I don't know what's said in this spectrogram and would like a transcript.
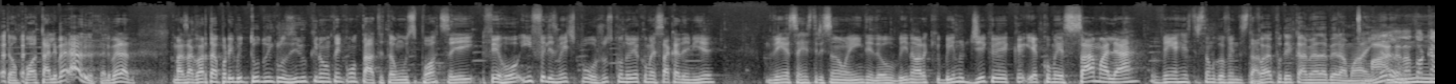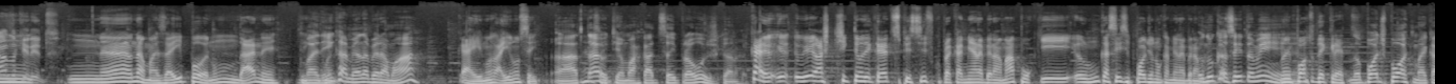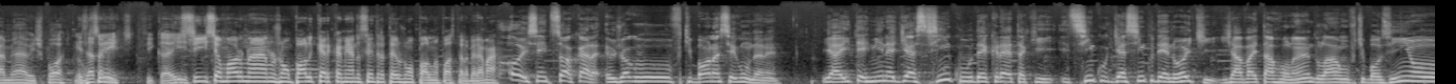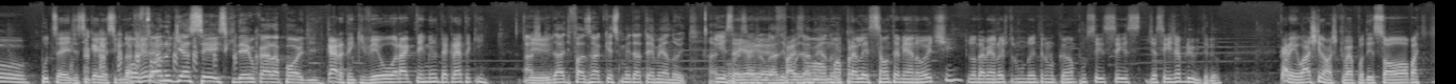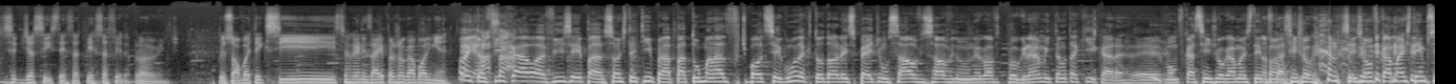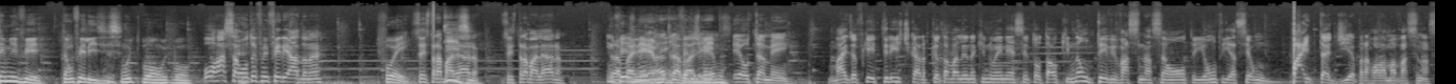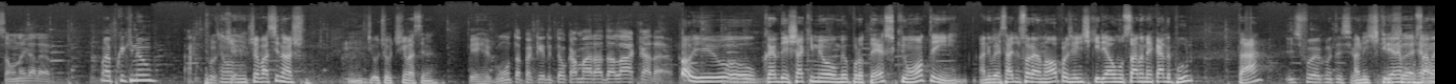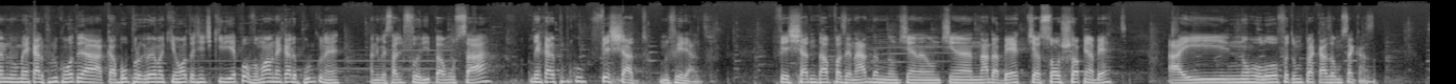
Então pode tá liberado, tá liberado. Mas agora tá proibido tudo, inclusive o que não tem contato. Então o esportes aí ferrou. Infelizmente, pô, justo quando eu ia começar a academia, vem essa restrição aí, entendeu? Bem na hora que. Bem no dia que eu ia, ia começar a malhar, vem a restrição do governo do estado. Vai poder caminhar na beira-mar ainda? Malha não? na tua casa, Hum, querido. Não, não, mas aí, pô, não dá, né? Tem Mas que- nem caminhar na beira-mar? Aí, não- aí eu não sei. Ah, tá. Eu tinha marcado isso aí pra hoje, cara. Cara, eu, eu- eu acho que tinha que ter um decreto específico pra caminhar na beira-mar, porque eu nunca sei se pode ou não caminhar na Eu beira-mar. nunca sei também. Não é, importa o decreto. Não pode esporte, mas caminhar é esporte? Não Exatamente. sei. Fica aí. E se, se eu moro na- no João Paulo e quero caminhar do centro até o João Paulo, não posso pela beira-mar? Oi, sente só, cara, eu jogo futebol na segunda, né? E aí termina dia 5 o decreto aqui. Cinco, dia 5 de noite já vai estar rolando lá um futebolzinho ou. Putz, é dia cinco- é dia Ou segunda-feira? só no dia 6, que daí o cara pode. Cara, tem que ver o horário que termina o decreto aqui. Acho que dá de fazer um aquecimento até meia-noite. Isso, aí começa a jogar é, depois faz da uma, uma meia-noite. pré-eleção até meia-noite. Quando da meia-noite todo mundo entra no campo, seis, seis, dia 6 de abril, entendeu? Cara, eu acho que não. Acho que vai poder só a partir de dia 6, terça- terça-feira, provavelmente. O pessoal vai ter que se, se organizar aí pra jogar a bolinha. Ó, Ei, então raça. fica o aviso aí, pra, só um instantinho, pra, pra turma lá do futebol de segunda, que toda hora eles pedem um salve, salve no negócio do programa. Então tá aqui, cara. É, vamos ficar sem jogar mais tempo. ficar sem jogar, não. Vocês vão ficar mais tempo sem me ver. Tão felizes. Muito bom, muito bom. Porra, raça, ontem foi feriado, né? Foi. Vocês trabalharam? Vocês trabalharam? Trabalhamos, trabalhamos. Eu também. Mas eu fiquei triste, cara, porque eu tava lendo aqui no NSC Total que não teve vacinação ontem e ontem ia ser um baita dia pra rolar uma vacinação, né, galera? Mas por que que não? Ah, por Não, quê? não tinha vacina, acho. Não tinha- Eu tinha vacina. Pergunta pra aquele teu camarada lá, cara. E eu, eu quero deixar aqui meu, meu protesto, que ontem, aniversário de Florianópolis, a gente queria almoçar no mercado público, tá? Isso foi o aconteceu. A gente queria Isso é almoçar real. no mercado público ontem, acabou o programa aqui ontem, a gente queria, pô, vamos lá no mercado público, né? Aniversário de Floripa, almoçar, mercado público fechado no feriado. Fechado, não dava pra fazer nada, não tinha, não tinha nada aberto, tinha só o shopping aberto. Aí não rolou, foi todo mundo pra casa almoçar em casa.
